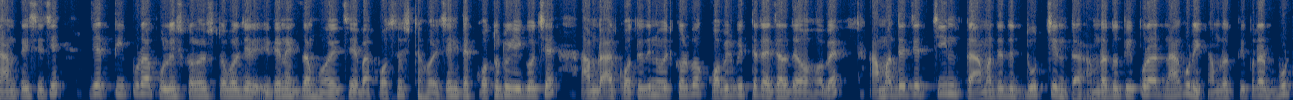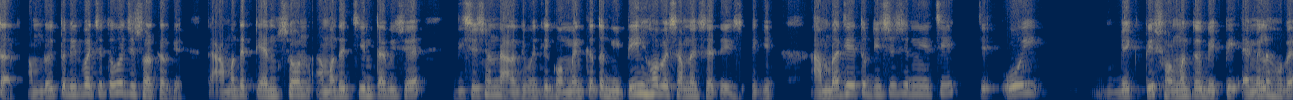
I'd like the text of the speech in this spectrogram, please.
জানতে এসেছি যে ত্রিপুরা পুলিশ কনস্টেবল যে রিটেন এক্সাম হয়েছে বা প্রসেসটা হয়েছে, এটা কতটুকু এগোচ্ছে, আমরা আর কতদিন ওয়েট করব, কবির ভিত্তিতে রেজাল্ট দেওয়া হবে। আমাদের যে চিন্তা, আমাদের যে দুশ্চিন্তা, আমরা তো ত্রিপুরার নাগরিক, আমরা ত্রিপুরার ভোটার, আমরাই তো নির্বাচিত হয়েছি সরকারকে। তা আমাদের টেনশন আমাদের চিন্তা বিষয়ে ডিসিশনটা আলটিমেটলি গভর্নমেন্টকে তো নিতেই হবে সামনের সাথে এগিয়ে আমরা যেহেতু ডিসিশন নিয়েছি যে ওই ব্যক্তি, সম্মানিত ব্যক্তি এমএলএ হবে,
